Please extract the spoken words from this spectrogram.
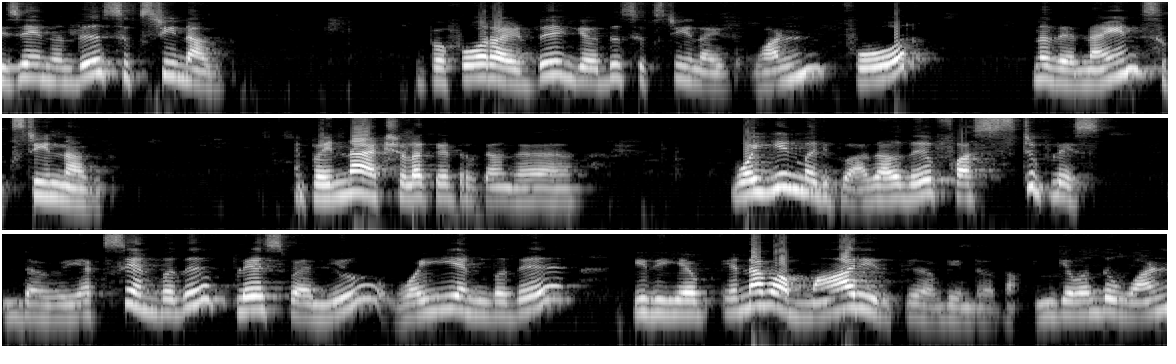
டிசைன் வந்து சிக்ஸ்டீன் ஆகுது. இப்போ ஃபோர் ஆகிடுது இங்கே வந்து சிக்ஸ்டீன் ஆகிடுது ஒன் ஃபோர் என்னது நைன் சிக்ஸ்டீன் ஆகுது. இப்போ என்ன ஆக்சுவலாக கேட்டிருக்காங்க? ஒய்யின் மதிப்பு அதாவது ஃபஸ்ட்டு பிளேஸ் இந்த எக்ஸ் என்பது பிளேஸ் வேல்யூ ஒய் என்பது இது எப் என்னவா மாறி இருக்கு அப்படின்றது தான். இங்கே வந்து ஒன்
